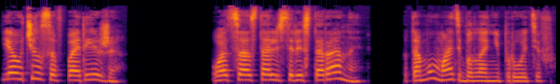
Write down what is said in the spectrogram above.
Я учился в Париже. У отца остались рестораны, потому мать была не против.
